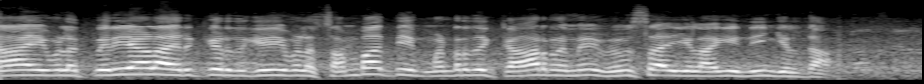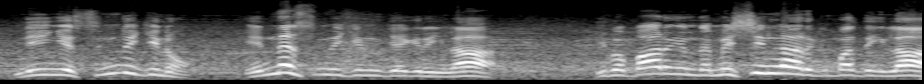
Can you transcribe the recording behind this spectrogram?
நான் இவ்வளோ பெரிய ஆளாக இருக்கிறதுக்கு இவ்வளோ சம்பாத்தியம் பண்ணுறதுக்கு காரணமே விவசாயிகளாகி நீங்கள் தான் நீங்கள் சிந்திக்கணும். என்ன சிந்திக்கணும்னு கேட்குறீங்களா இப்போ பாருங்கள் இந்த மிஷின்லாம் இருக்குது பார்த்தீங்களா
